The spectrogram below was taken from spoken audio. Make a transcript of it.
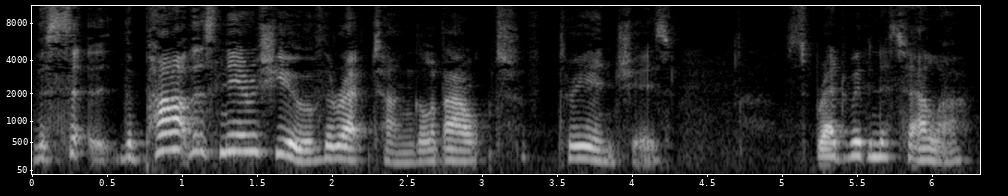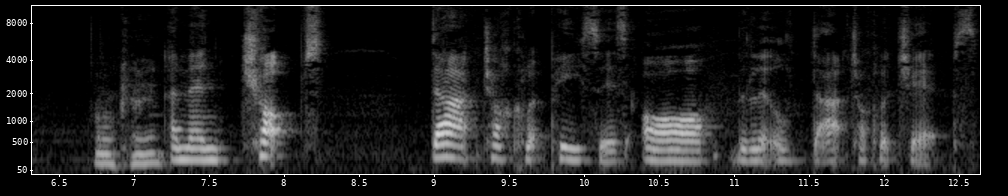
the the part that's nearest you of the rectangle, about three inches, spread with Nutella, Okay. and then chopped dark chocolate pieces or the little dark chocolate chips,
